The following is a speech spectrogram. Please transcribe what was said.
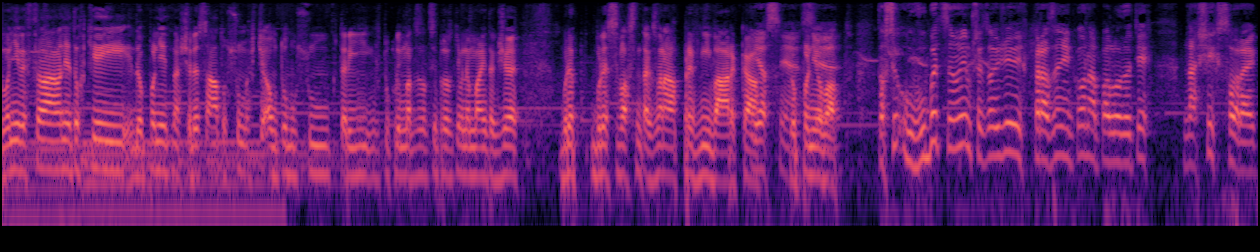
Oni ve finálně to chtějí doplnit na 68 ještě autobusů, který tu klimatizaci prozatím nemají, takže bude, bude si vlastně takzvaná první várka jasně, doplňovat. Jasně. To si vůbec nevím představit, že by v Praze někoho napadlo do těch našich sorek,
